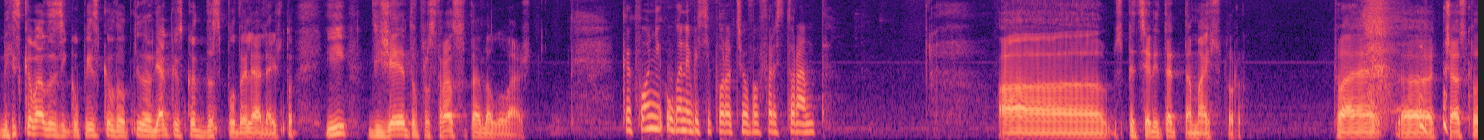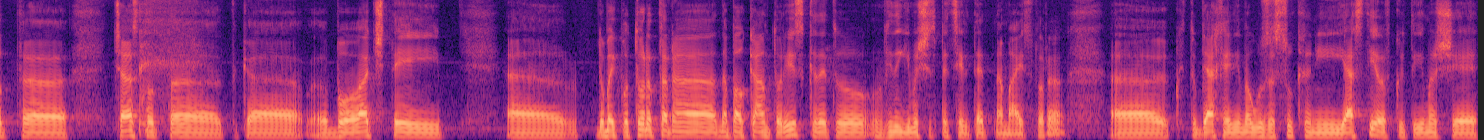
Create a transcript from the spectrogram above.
Не искам аз да си купя, искам да отида някой, с който да споделя нещо. И движението в пространството е много важно. Какво никога не би си поръчал в ресторант? А, специалитет на майстора. Това е а, част от а, част от а, така, булавачите и номенклатурата на, на Балкан Турист, където винаги имаше специалитет на майстора, а, които бяха едни много засукани ястия, в които имаше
